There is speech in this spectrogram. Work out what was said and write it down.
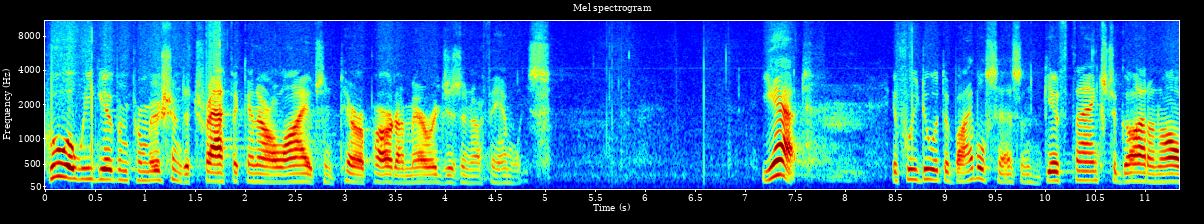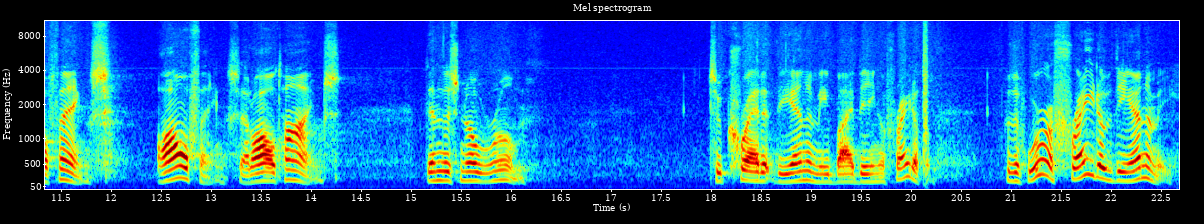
Who are we given permission to traffic in our lives and tear apart our marriages and our families? Yet, if we do what the Bible says and give thanks to God on all things, all things at all times, then there's no room to credit the enemy by being afraid of him. Because if we're afraid of the enemy,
